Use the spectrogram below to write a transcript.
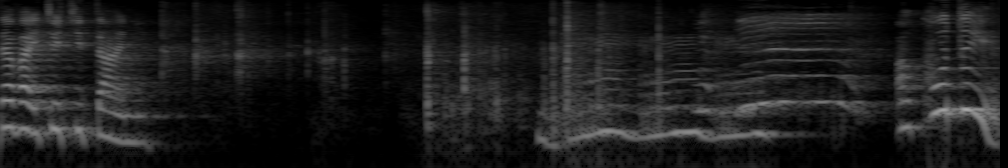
Давай тіті Тані. А куди?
